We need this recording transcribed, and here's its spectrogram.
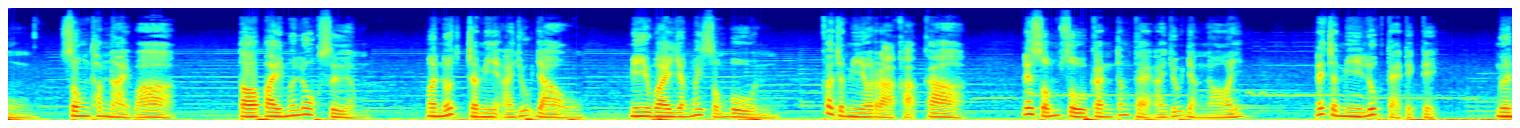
งค์ทรงทำนายว่า ต่อไปเมื่อโลกเสื่อม มนุษย์จะมีอายุยาวมีวัยยังไม่สมบูรณ์ ก็จะมีราคะกล้า และสมสู่กันตั้งแต่อายุอย่างน้อย และจะมีลูกแต่เด็กๆ เหมือน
